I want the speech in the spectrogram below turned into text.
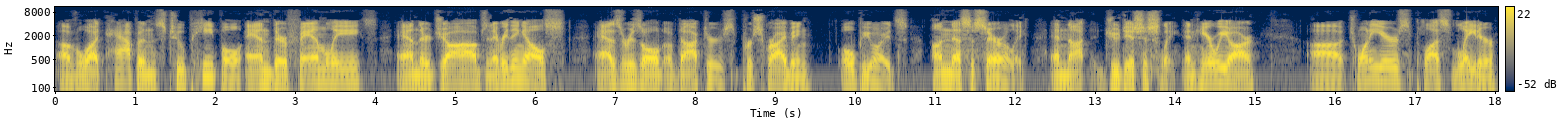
of what happens to people and their families and their jobs and everything else as a result of doctors prescribing opioids unnecessarily and not judiciously. And here we are, uh, 20 years plus later,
